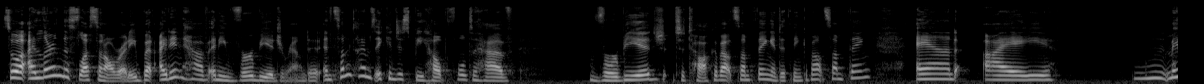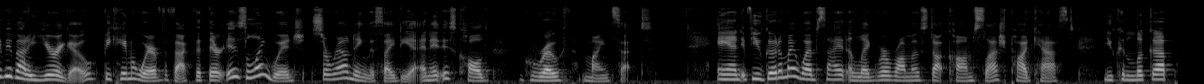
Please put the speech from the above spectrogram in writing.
So I learned this lesson already, but I didn't have any verbiage around it. And sometimes it can just be helpful to have verbiage to talk about something and to think about something. And I, maybe about a year ago, became aware of the fact that there is language surrounding this idea, and it is called growth mindset. And if you go to my website, allegraramos.com slash podcast, you can look up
